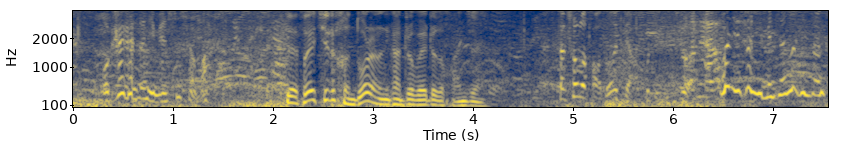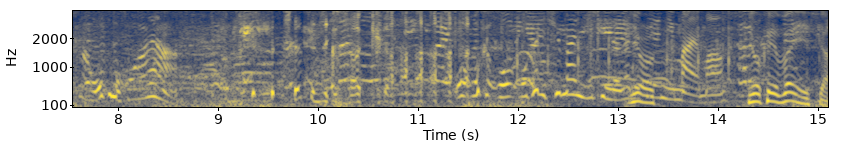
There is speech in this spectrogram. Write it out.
我看看这里面是什么。对，所以其实很多人，你看周围这个环境，他抽了好多奖，不止一个，问题是你们真的是一张卡，我怎么花呀？真的是一张卡。我我可我我可以去卖礼品的那个店里买吗？一会儿可以问一下，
